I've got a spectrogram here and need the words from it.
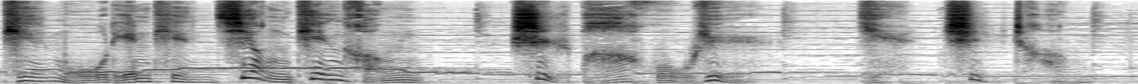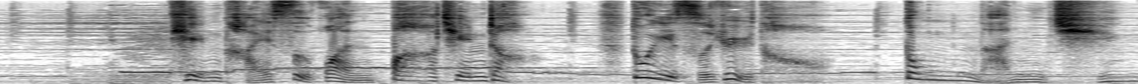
天母连天向天横，势拔虎跃掩赤城。天台四万八千丈。对此欲讨东南倾，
